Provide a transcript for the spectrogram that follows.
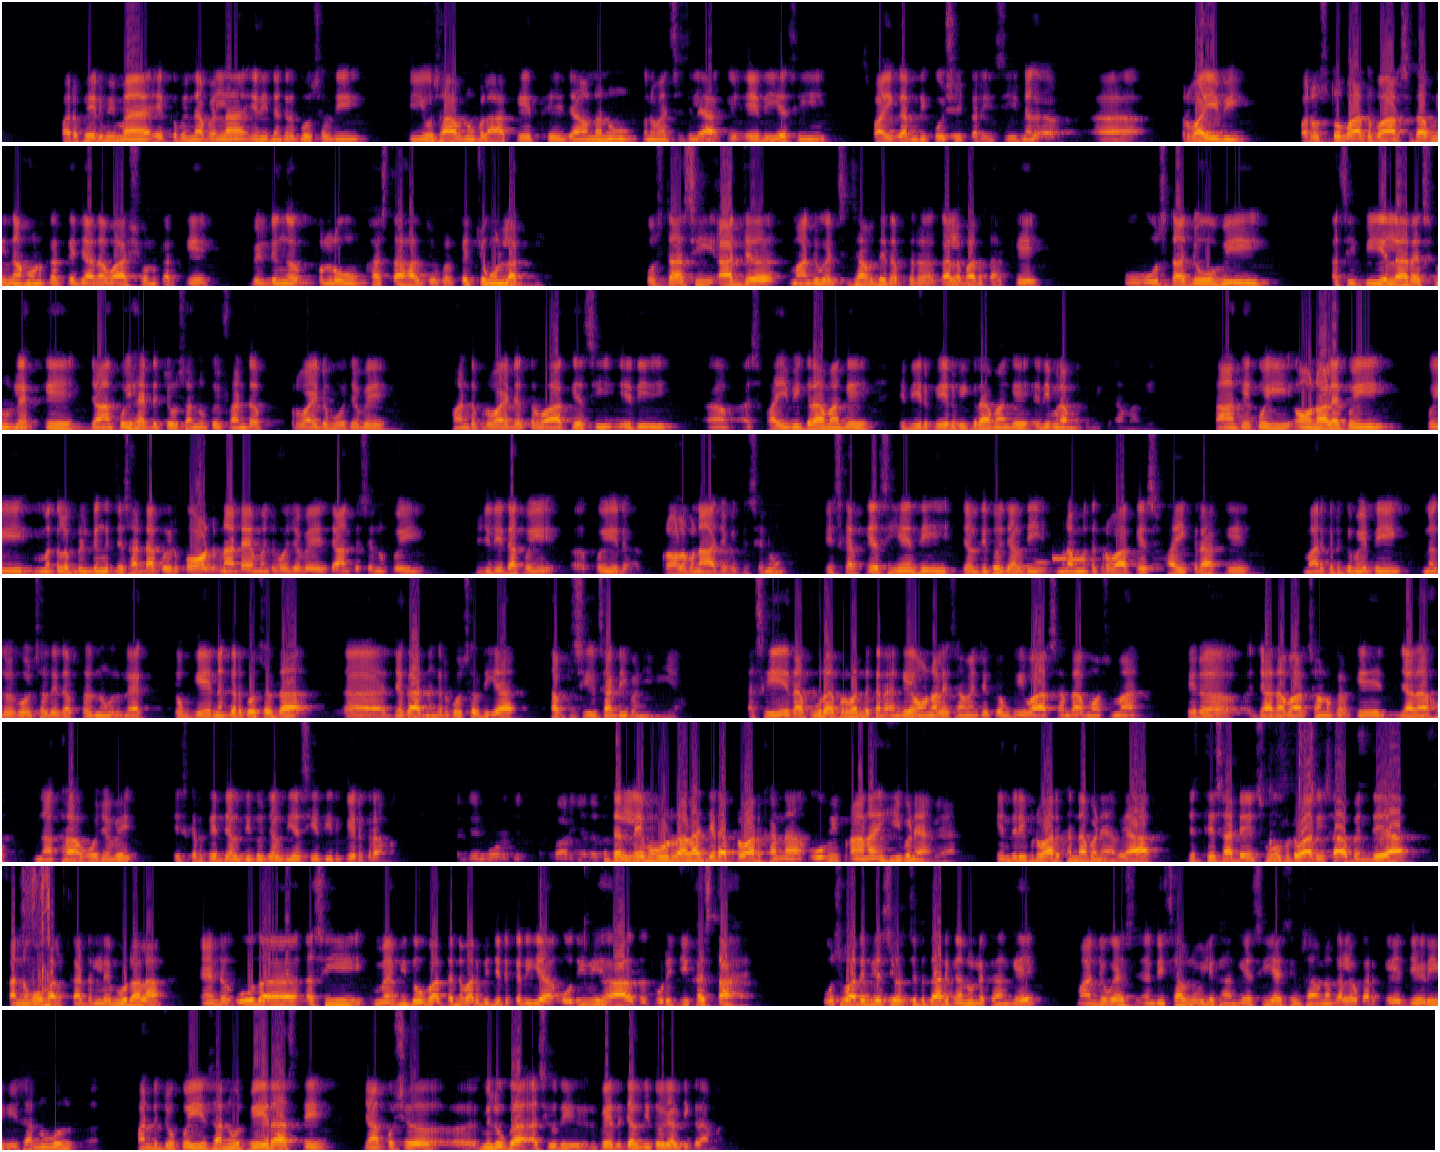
ਪਰ ਫਿਰ ਵੀ ਮੈਂ ਇੱਕ ਮਹੀਨਾ ਪਹਿਲਾਂ ਇਹਦੀ ਨਗਰ ਕੌਂਸਲ ਦੀ ਈਓ ਸਾਹਿਬ ਨੂੰ ਬੁਲਾ ਕੇ ਇੱਥੇ ਜਾਂ ਉਹਨਾਂ ਨੂੰ ਕਨਵੈਂਸ 'ਚ ਲਿਆ ਕੇ ਇਹਦੀ ਅਸੀਂ ਸਫ਼ਾਈ ਕਰਨ ਦੀ ਕੋਸ਼ਿਸ਼ ਕਰੀ ਸੀ ਨਗ- ਕਰਵਾਈ ਵੀ। ਪਰ ਉਸ ਤੋਂ ਬਾਅਦ ਬਾਰਿਸ਼ ਦਾ ਮਹੀਨਾ ਹੋਣ ਕਰਕੇ, ਜ਼ਿਆਦਾ ਬਾਰਿਸ਼ ਹੋਣ ਕਰਕੇ ਬਿਲਡਿੰਗ ਉੱਪਰੋਂ ਖਸਤਾ ਹਾਲਤ ਜੋ ਕਰਕੇ ਚੋਣ ਲੱਗ ਗਈ। ਉਸ ਦਾ ਅਸੀਂ ਅੱਜ ਮਾਨਯੋਗ ਐਸਸੀ ਸਾਹਿਬ ਦੇ ਦਫ਼ਤਰ ਗੱਲਬਾਤ ਕਰਕੇ ਉਸ ਦਾ ਜੋ ਵੀ ਅਸੀਂ ਪੀਐਲਆਰਐਸ ਨੂੰ ਲਿਖ ਕੇ ਜਾਂ ਕੋਈ ਹੈੱਡ ਚੋਂ ਸਾਨੂੰ ਕੋਈ ਫੰਡ ਪ੍ਰੋਵਾਈਡ ਹੋ ਜਾਵੇ ਫੰਡ ਪ੍ਰੋਵਾਈਡ ਕਰਵਾ ਕੇ ਅਸੀਂ ਇਹਦੀ ਸਫ਼ਾਈ ਵੀ ਕਰਾਵਾਂਗੇ, ਇਹਦੀ ਰਿਪੇਅਰ ਵੀ ਕਰਾਵਾਂਗੇ, ਇਹਦੀ ਮੁਰੰਮਤ ਵੀ ਕਰਾਵਾਂਗੇ। ਤਾਂ ਕਿ ਕੋਈ ਆਉਣ ਵਾਲਾ ਕੋਈ ਕੋਈ ਮਤਲਬ ਬਿਲਡਿੰਗ 'ਚ ਸਾਡਾ ਕੋਈ ਰਿਕਾਰਡ ਨਾ ਡੈਮੇਜ ਹੋ ਜਾਵੇ ਜਾਂ ਕਿਸੇ ਨੂੰ ਕੋਈ ਬਿਜਲੀ ਦਾ ਕੋਈ ਕੋਈ ਪ੍ਰੋਬਲਮ ਨਾ ਆ ਜਾਵੇ ਕਿਸੇ ਨੂੰ ਇਸ ਕਰਕੇ ਅਸੀਂ ਇਹਦੀ ਜਲਦੀ ਤੋਂ ਜਲਦੀ ਮੁਰੰਮਤ ਕਰਵਾ ਕੇ, ਸਫ਼ਾਈ ਕਰਾ ਕੇ, ਮਾਰਕੀਟ ਕਮੇਟੀ ਨਗਰ ਕੌਂਸਲ ਦੇ ਦਫ਼ਤਰ ਨੂੰ ਲੈ ਕਿਉਂਕਿ ਇਹ ਨਗਰ ਕੌਂਸਲ ਦਾ ਜਗ੍ਹਾ ਨਗਰ ਕੌਂਸਲ ਦੀ ਆ ਸਬ ਤਹਿਸੀਲ ਸਾਡੀ ਬਣੀ ਹੋਈ ਆ। ਅਸੀਂ ਇਹਦਾ ਪੂਰਾ ਪ੍ਰਬੰਧ ਕਰਾਂਗੇ ਆਉਣ ਵਾਲੇ ਸਮੇਂ 'ਚ, ਕਿਉਂਕਿ ਵਾਰਸ਼ਾਂ ਦਾ ਮੌਸਮ ਆ, ਫਿਰ ਜ਼ਿਆਦਾ ਵਾਰਸ਼ਾਂ ਨੂੰ ਕਰਕੇ ਜ਼ਿਆਦਾ ਨਾ ਖਰਾਬ ਹੋ ਜਾਵੇ। ਇਸ ਕਰਕੇ ਜਲਦੀ ਤੋਂ ਜਲਦੀ ਅਸੀਂ ਇਹਦੀ ਰਿਪੇਅਰ ਕਰਾਵਾਂਗੇ। ਕਹਿੰਦੇ ਮੋੜ ਵਾਲਾ ਜਿਹੜਾ ਪਰਿਵਾਰਖਾਨਾ, ਉਹ ਵੀ ਪੁਰਾਣਾ ਹੀ ਬਣਿਆ ਹੋਇਆ ਕੇਂਦਰੀ ਪਰਿਵਾਰਖਾਨਾ ਬਣਿਆ ਹੋਇਆ, ਜਿੱਥੇ ਸਾਡੇ ਸਮੂਹ ਪਟਵਾਰੀ ਸਾਹਿਬ ਬੰਦੇ ਆ ਕਨਗੋ ਹਲਕਾ ਦੱਲੇ ਮੋੜ ਵਾਲਾ। ਐਂਡ ਉਹਦਾ ਅਸੀਂ, ਮੈਂ ਵੀ ਦੋ ਵਾਰ, ਤਿੰਨ ਵਾਰ ਵਿਜ਼ਿਟ ਕਰੀ ਆ, ਉਹਦੀ ਵੀ ਹਾਲਤ ਥੋੜੀ ਜੀ ਖਸਤਾ ਹੈ। ਉਸ ਬਾਰੇ ਵੀ ਅਸੀਂ ਉੱਚ ਅਧਿਕਾਰੀਆਂ ਨੂੰ ਲਿਖਾਂਗੇ, ਮਾਨਯੋਗ ਡੀ ਸਾਹਿਬ ਨੂੰ ਵੀ ਲਿਖਾਂਗੇ, ਅਸੀਂ ਐਸਐਮ ਸਾਹਿਬ ਨਾਲ ਗੱਲ ਕਰਕੇ, ਜਿਹੜੀ ਵੀ ਸਾਨੂੰ ਉਹ, ਫੰਡ ਚੋਂ ਕੋਈ ਸਾਨੂੰ ਰਿਪੇਅਰ ਵਾਸਤੇ ਜਾਂ ਕੁਝ ਮਿਲੂਗਾ ਅਸੀਂ ਉਹਦੀ ਰਿਪੇਅਰ ਜਲਦੀ ਤੋਂ ਜਲਦੀ ਕਰਾਵਾਂਗੇ।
